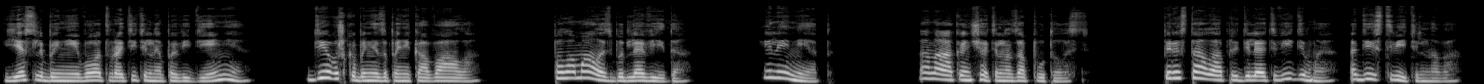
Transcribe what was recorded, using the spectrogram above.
Если бы не его отвратительное поведение, девушка бы не запаниковала, поломалась бы для вида. Или нет? Она окончательно запуталась. Перестала определять видимое от действительного.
